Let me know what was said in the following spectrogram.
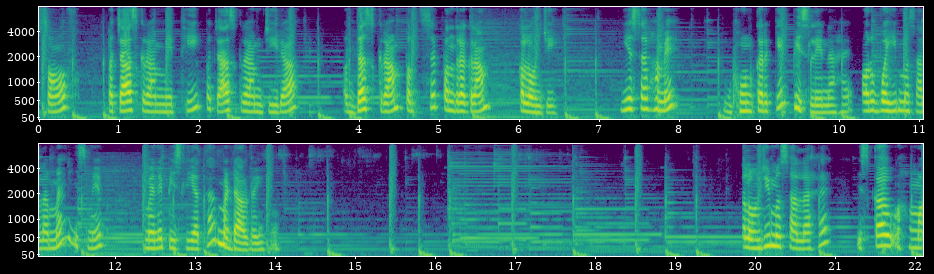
सौंफ 50 ग्राम मेथी 50 ग्राम जीरा और 10 ग्राम से 15 ग्राम कलौजी। ये सब हमें भून करके पीस लेना है और वही मसाला मैं इसमें मैंने पीस लिया था, मैं डाल रही हूँ। कलौजी मसाला है। इसका हम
